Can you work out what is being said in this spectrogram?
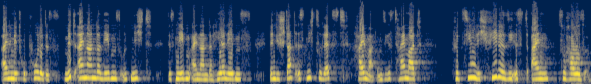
eine Metropole des Miteinanderlebens und nicht des Nebeneinanderherlebens. Denn die Stadt ist nicht zuletzt Heimat und sie ist Heimat für ziemlich viele. Sie ist ein Zuhause.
